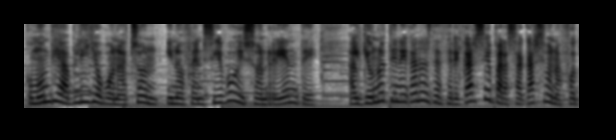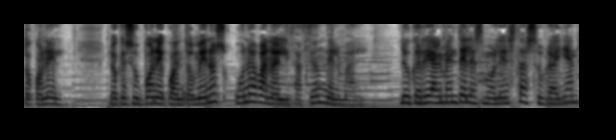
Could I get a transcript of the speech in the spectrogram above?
como un diablillo bonachón, inofensivo y sonriente, al que uno tiene ganas de acercarse para sacarse una foto con él, lo que supone cuanto menos una banalización del mal. Lo que realmente les molesta, subrayan,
